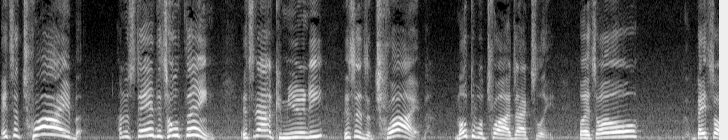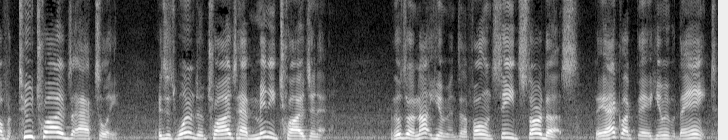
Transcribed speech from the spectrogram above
it's a tribe. Understand this whole thing? It's not a community. This is a tribe, multiple tribes actually, but it's all based off of two tribes actually. It's just one of the tribes have many tribes in it. And those are not humans. The fallen seed stardust. They act like they're human, but they ain't.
